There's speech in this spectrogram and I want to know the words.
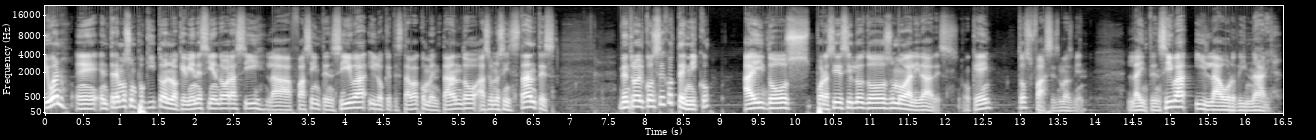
Y bueno, eh, entremos un poquito en lo que viene siendo ahora sí la fase intensiva y lo que te estaba comentando hace unos instantes. Dentro del consejo técnico hay dos, por así decirlo, dos modalidades, ¿ok? Dos fases más bien. La intensiva y la ordinaria.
